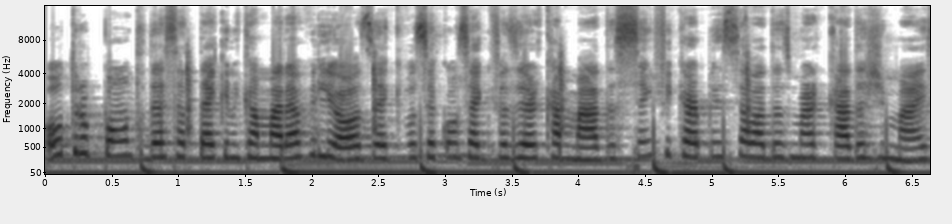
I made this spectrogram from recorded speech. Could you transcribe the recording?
Outro ponto dessa técnica maravilhosa é que você consegue fazer camadas sem ficar pinceladas marcadas demais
